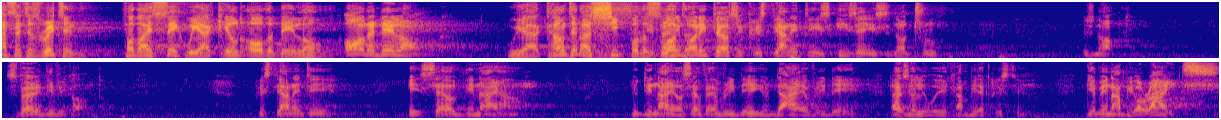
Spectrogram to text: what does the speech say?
As it is written, For thy sake we are killed all the day long. all the day long. We are counted as sheep for the If slaughter. anybody tells you Christianity is easy, it's not true. It's not. It's very difficult. Christianity is self denial. You deny yourself every day, you die every day. That's the only way you can be a Christian. Giving up your rights.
